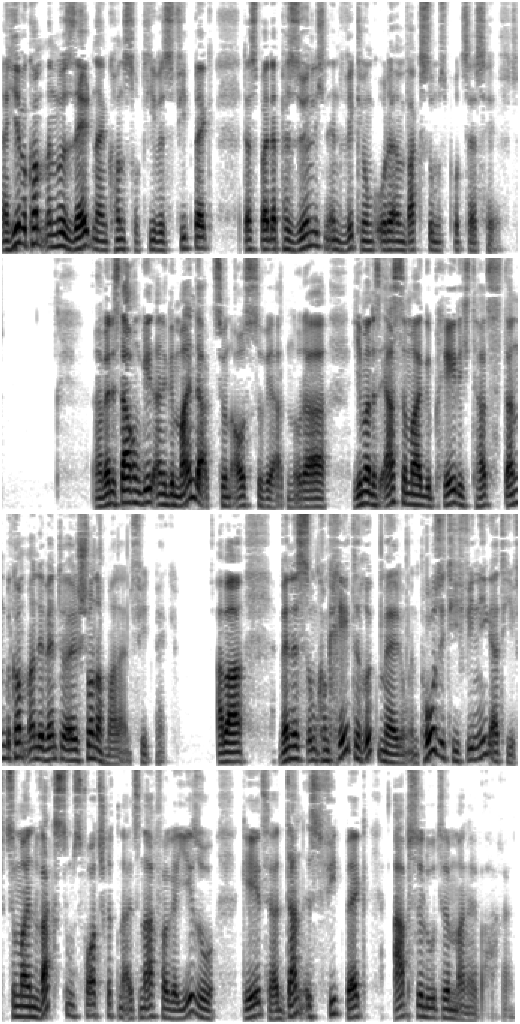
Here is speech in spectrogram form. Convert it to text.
Na, hier bekommt man nur selten ein konstruktives Feedback, das bei der persönlichen Entwicklung oder im Wachstumsprozess hilft. Wenn es darum geht, eine Gemeindeaktion auszuwerten oder jemand das erste Mal gepredigt hat, dann bekommt man eventuell schon nochmal ein Feedback. Aber wenn es um konkrete Rückmeldungen, positiv wie negativ, zu meinen Wachstumsfortschritten als Nachfolger Jesu geht, ja, dann ist Feedback absolute Mangelware.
